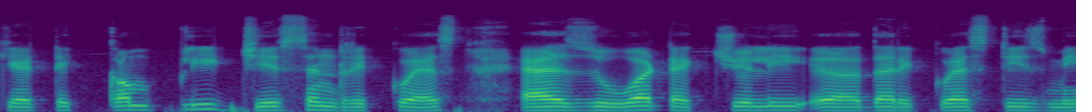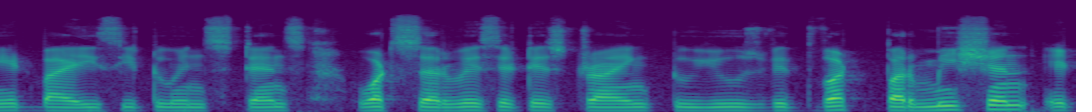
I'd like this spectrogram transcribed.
get a complete JSON request as what actually uh, the request is made by EC2 instance what service it is trying to use with what permission it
